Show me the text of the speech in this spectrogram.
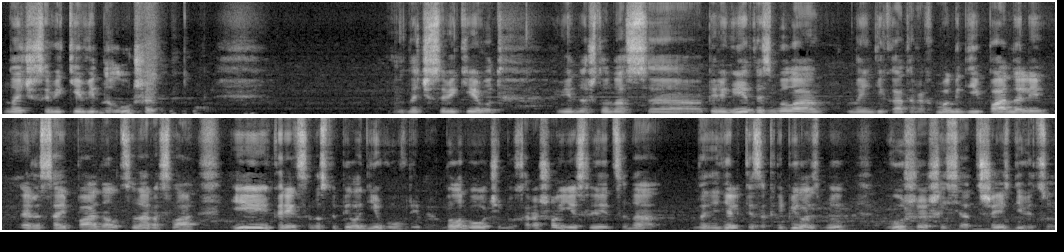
на часовике видно лучше. На часовике вот видно, что у нас перегретость была на индикаторах, MACD падали, RSI падал, цена росла, и коррекция наступила не вовремя. Было бы очень бы хорошо, если цена на недельке закрепилась бы выше 66 900.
